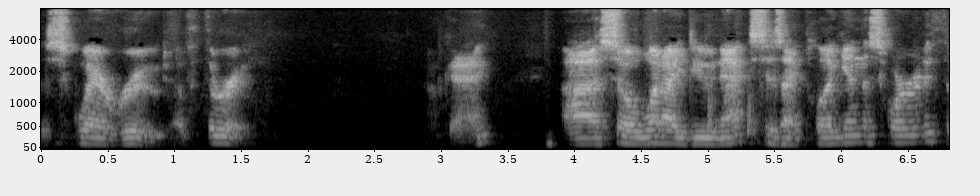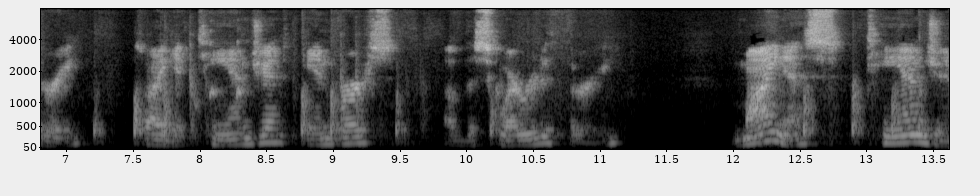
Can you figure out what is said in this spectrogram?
the square root of 3. Okay, uh, so what I do next is I plug in the square root of 3. So I get tangent inverse of the square root of 3 minus tangent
